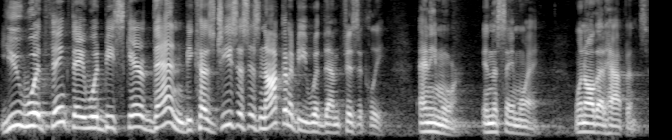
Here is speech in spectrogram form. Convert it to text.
you would think they would be scared then because Jesus is not going to be with them physically anymore in the same way when all that happens.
